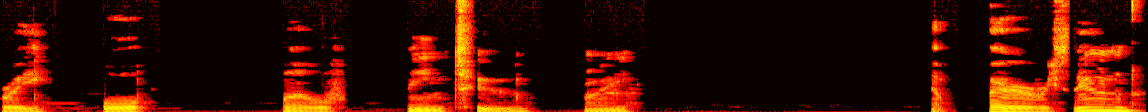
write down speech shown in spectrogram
three, four, twelve, mean two, three. Yep, very soon.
